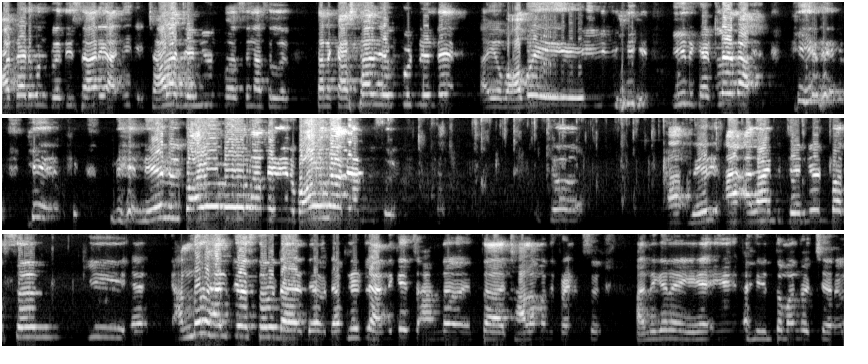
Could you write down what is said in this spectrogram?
మాట్లాడుకున్న ప్రతిసారి అజయ్ చాలా జెన్యున్ పర్సన్ అసలు. తన కష్టాలు చెప్పుకుంటుంటే అయ్యో బాబోయ్ ఈయనకి ఎట్లయినా నేను బాగోపోయాను నేను బాగుండాలి అనిపిస్తుంది సో వెరీ అలాంటి జెన్యున్ పర్సన్కి అందరూ హెల్ప్ చేస్తారు డెఫినెట్లీ అందుకే అందరూ ఇంత చాలా మంది ఫ్రెండ్స్ అందుకనే ఏ- ఎంతో మంది వచ్చారు.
